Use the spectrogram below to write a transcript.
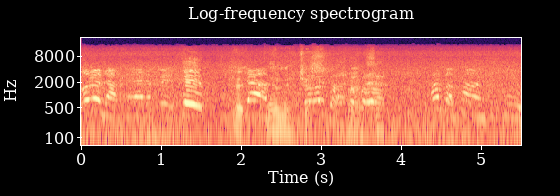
Nó là làm cái là phải Okay, let me just try and see. Hấp vào phàn chú chú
